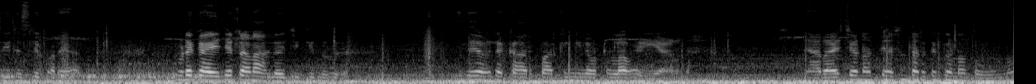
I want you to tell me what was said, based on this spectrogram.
സീരിയസ്ലി പറയാം. ഇവിടെ കഴിഞ്ഞിട്ടാണ് ആലോചിക്കുന്നത്. ഇത് അവരുടെ കാർ പാർക്കിങ്ങിലോട്ടുള്ള വഴിയാണ്. ഞായറാഴ്ചയാണ് അത്യാവശ്യം തിരക്കൊക്കെ ഉണ്ടെന്ന് തോന്നുന്നു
